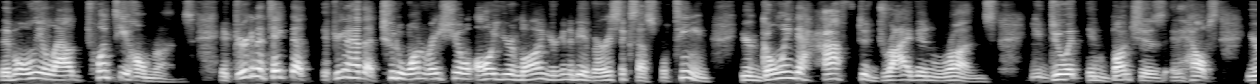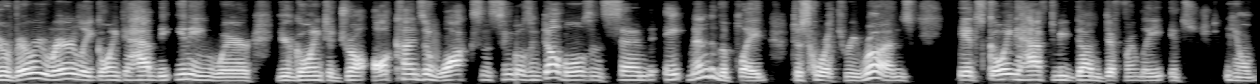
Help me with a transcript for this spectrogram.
They've only allowed 20 home runs. If you're going to take that, if you're going to have that two to one ratio all year long, you're going to be a very successful team. You're going to have to drive in runs. You do it in bunches, it helps. You're very rarely going to have the inning where you're going to draw all kinds of walks and singles and doubles and send eight men to the plate to score three runs. It's going to have to be done differently. It's, you know,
